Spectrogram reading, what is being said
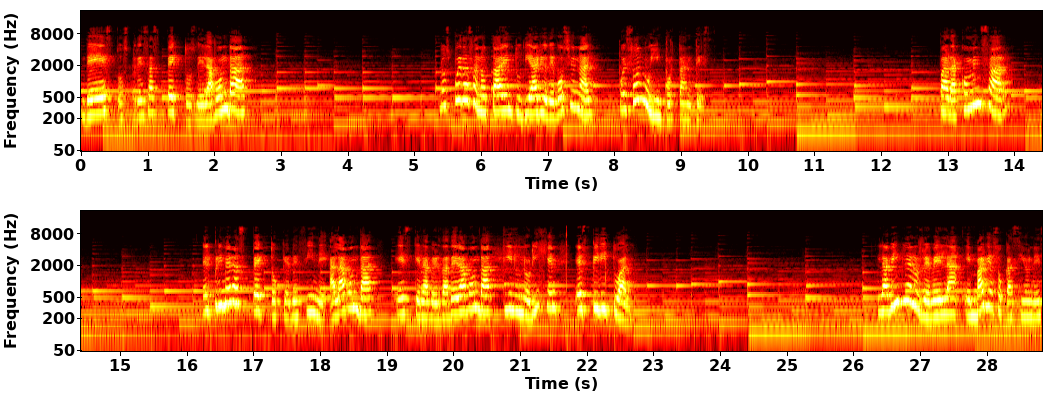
de estos tres aspectos de la bondad, los puedas anotar en tu diario devocional, pues son muy importantes. Para comenzar, el primer aspecto que define a la bondad es que la verdadera bondad tiene un origen espiritual. La Biblia nos revela en varias ocasiones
